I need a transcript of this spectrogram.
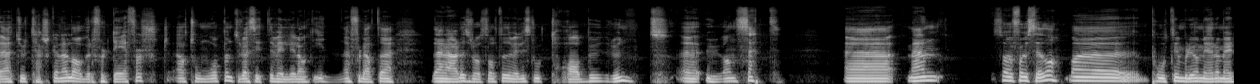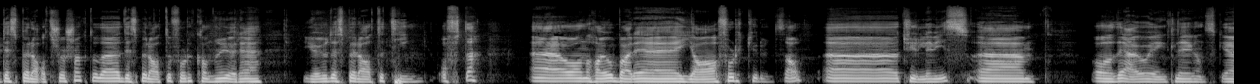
jeg tror terskelen er lavere for det først. Atomvåpen tror jeg sitter veldig langt inne, for der er det tross alt et veldig stort tabu rundt, uansett. Men så får vi se, da. Putin blir jo mer og mer desperat, sjølsagt, og det er desperate folk kan jo gjøre gjør jo desperate ting ofte. Eh, og han har jo bare ja-folk rundt seg òg, eh, tydeligvis. Eh, og det er jo egentlig ganske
